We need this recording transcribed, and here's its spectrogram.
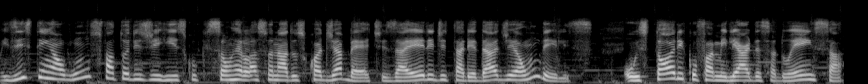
Existem alguns fatores de risco que são relacionados com a diabetes. A hereditariedade é um deles. O histórico familiar dessa doença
